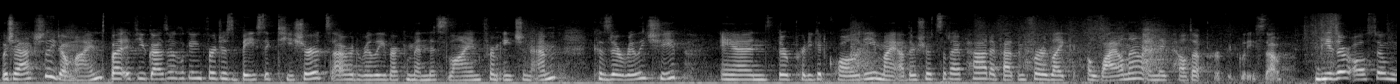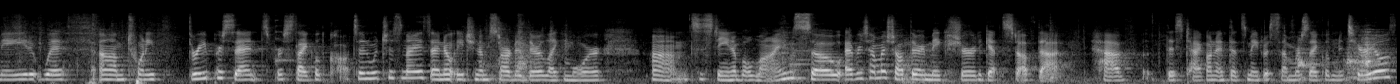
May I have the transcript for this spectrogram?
which I actually don't mind. But if you guys are looking for just basic t-shirts I would really recommend this line from H&M because they're really cheap and they're pretty good quality. My other shirts that I've had I've had them for like a while now and they've held up perfectly so. These are also made with um, 23% recycled cotton, which is nice. I know H&M started their like more um, sustainable line. So every time I shop there, I make sure to get stuff that have this tag on it that's made with some recycled materials,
